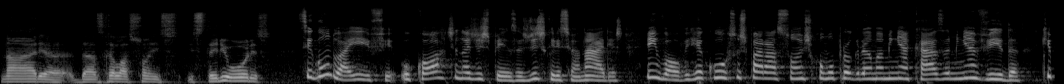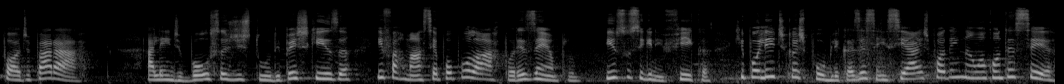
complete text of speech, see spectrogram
na área das relações exteriores. Segundo a IFE, o corte nas despesas discricionárias envolve recursos para ações como o programa Minha Casa Minha Vida, que pode parar além de bolsas de estudo e pesquisa e farmácia popular, por exemplo. Isso significa que políticas públicas essenciais podem não acontecer.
